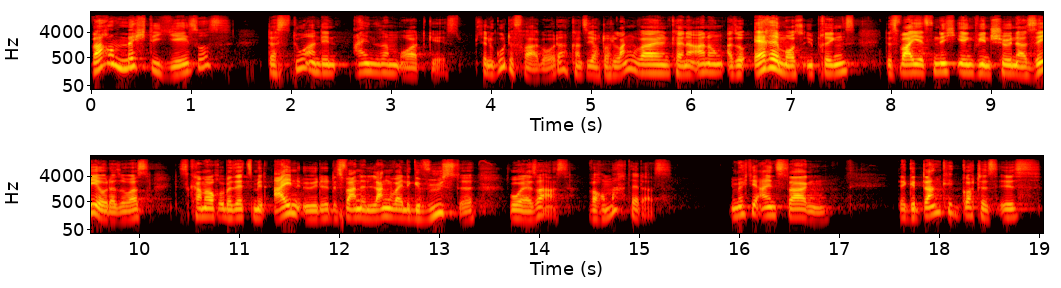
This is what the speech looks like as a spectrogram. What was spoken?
Warum möchte Jesus, dass du an den einsamen Ort gehst? Ist ja eine gute Frage, oder? Kannst dich auch doch langweilen, keine Ahnung. Also Eremos übrigens, das war jetzt nicht irgendwie ein schöner See oder sowas. Das kann man auch übersetzen mit Einöde. Das war eine langweilige Wüste, wo er saß. Warum macht er das? Ich möchte dir eins sagen. Der Gedanke Gottes ist,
